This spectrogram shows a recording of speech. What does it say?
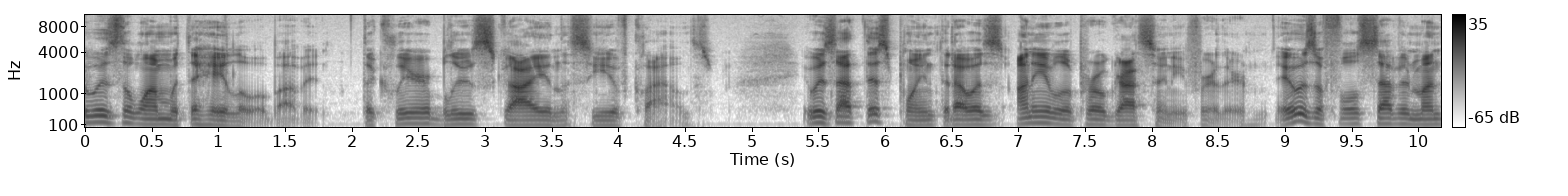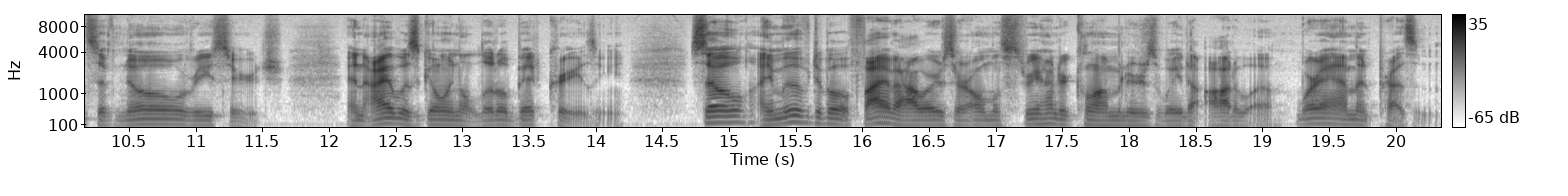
was the one with the halo above it, the clear blue sky and the sea of clouds. It was at this point that I was unable to progress any further. It was a full seven months of no research, and I was going a little bit crazy. So I moved about five hours or almost 300 kilometers away to Ottawa, where I am at present.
